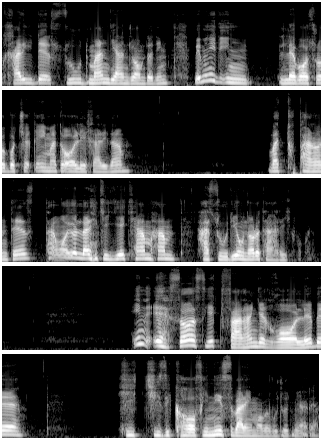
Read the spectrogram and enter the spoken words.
خرید سودمندی انجام دادیم. ببینید این لباس رو با چه قیمت عالی خریدم؟ و تو پرانتز تمایل داریم که یکم هم حسودی اونا رو تحریک بکنیم این احساس یک فرهنگ غالب هیچ چیزی کافی نیست برای ما به وجود میاره.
